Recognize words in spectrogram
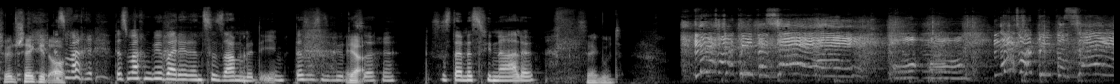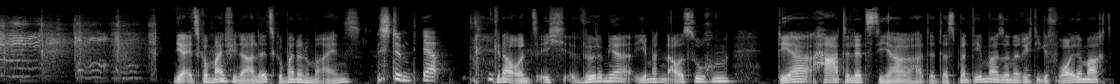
Schön shake it Das, off. mache, das machen wir beide dann zusammen mit ihm. Das ist eine gute Ja. Sache. Das ist dann das Finale. Sehr gut. Ja, jetzt kommt mein Finale, jetzt kommt meine Nummer eins. Stimmt, ja. Genau, und ich würde mir jemanden aussuchen, der harte letzte Jahre hatte, dass man dem mal so eine richtige Freude macht.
